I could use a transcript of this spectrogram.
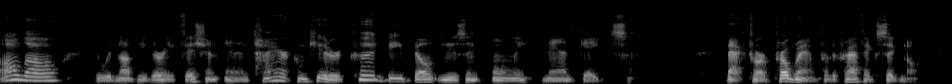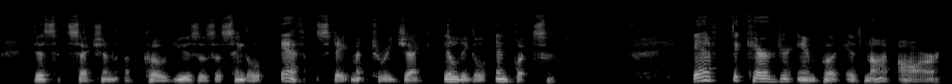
Although it would not be very efficient, an entire computer could be built using only NAND gates. Back to our program for the traffic signal. This section of code uses a single if statement to reject illegal inputs. If the character input is not R,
